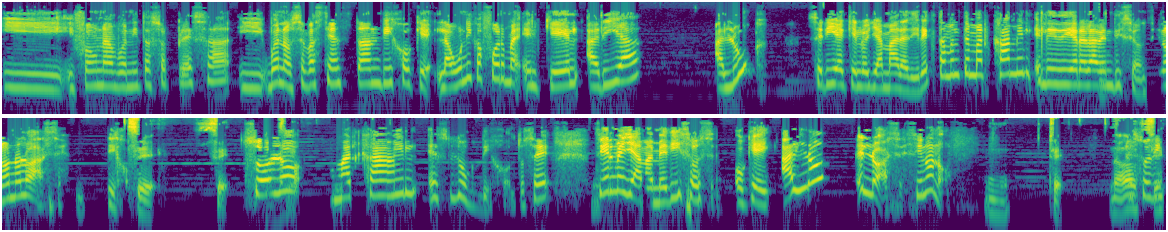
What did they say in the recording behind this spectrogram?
Y, y fue una bonita sorpresa. Y bueno, Sebastián Stan dijo que la única forma en que él haría a Luke sería que lo llamara directamente Mark Hamill y le diera la bendición. Si no, no lo hace. Dijo. Sí, sí. Solo Mark Hamill es Luke, dijo. Entonces, si él me llama me dice, ok, hazlo, él lo hace, si no, no. Mm, Sí. No, Eso sí,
